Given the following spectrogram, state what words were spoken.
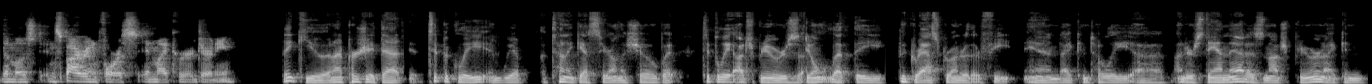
the most inspiring force in my career journey. Thank you. And I appreciate that. Typically, and we have a ton of guests here on the show, but typically entrepreneurs don't let the, the grass grow under their feet. And I can totally uh, understand that as an entrepreneur. And I can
